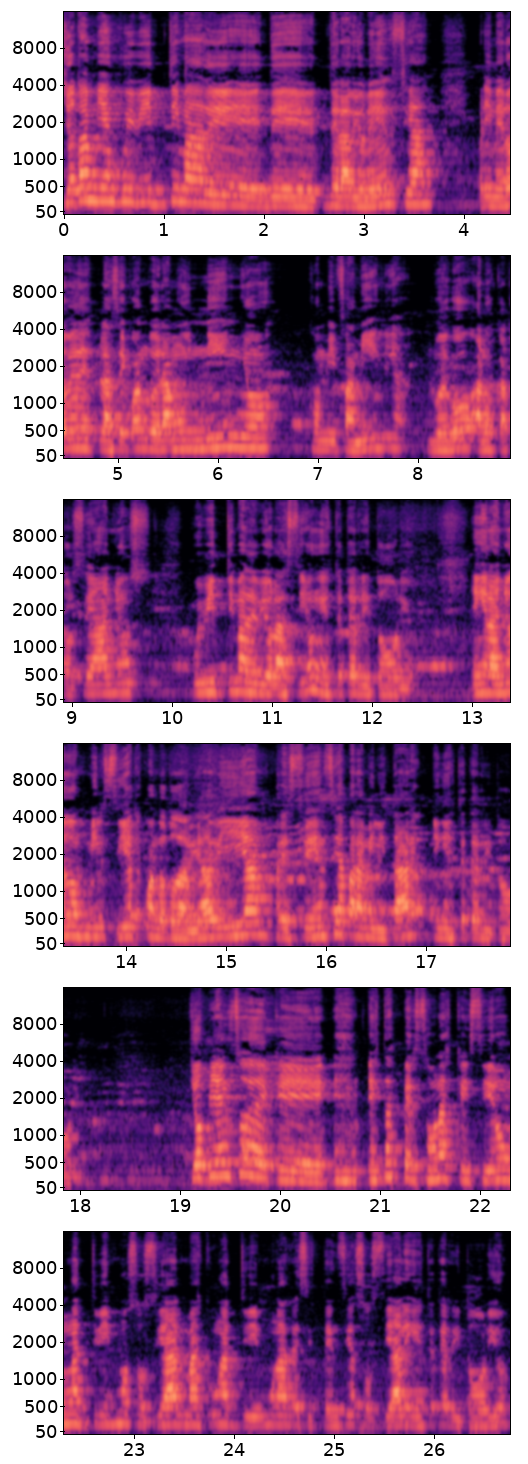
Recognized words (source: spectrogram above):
Yo también fui víctima de, de, la violencia. Primero me desplacé cuando era muy niño con mi familia. Luego, a los 14 años, fui víctima de violación en este territorio. En el año 2007, cuando todavía había presencia paramilitar en este territorio. Yo pienso de que estas personas que hicieron un activismo social, más que un activismo, una resistencia social en este territorio,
